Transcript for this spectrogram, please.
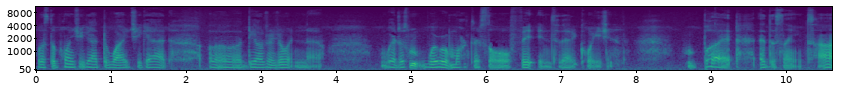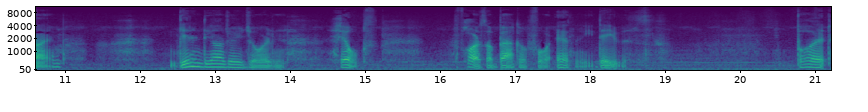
What's the point? You got Dwight, you got uh, DeAndre Jordan now. Where does where will Marc Gasol fit into that equation? But at the same time, getting DeAndre Jordan helps as far as a backup for Anthony Davis. But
